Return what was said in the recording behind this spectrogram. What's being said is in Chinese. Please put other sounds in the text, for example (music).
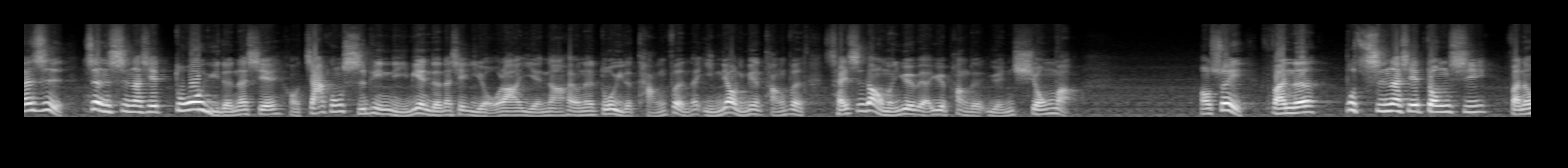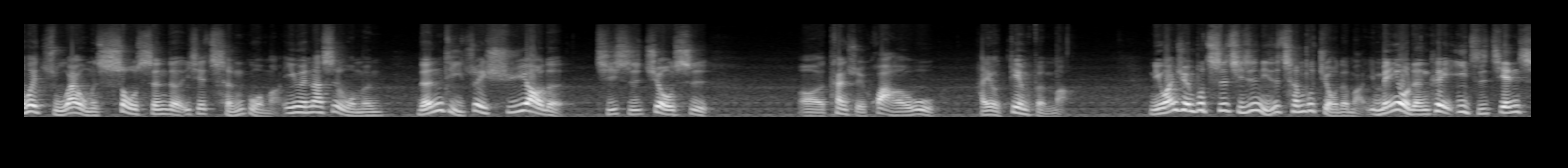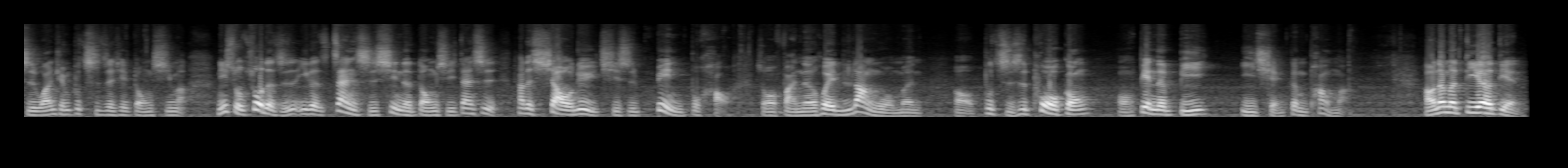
但是正是那些多余的那些哦加工食品里面的那些油啦、盐啊，还有那多余的糖分，那饮料里面的糖分才是让我们越来越胖的元凶嘛。好，所以反而不吃那些东西，反而会阻碍我们瘦身的一些成果嘛，因为那是我们。人体最需要的其实就是，呃，碳水化合物还有淀粉嘛。你完全不吃，其实你是撑不久的嘛。也没有人可以一直坚持完全不吃这些东西嘛。你所做的只是一个暂时性的东西，但是它的效率其实并不好，所以反而会让我们哦，不只是破功哦，变得比以前更胖嘛。好，那么第二点。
